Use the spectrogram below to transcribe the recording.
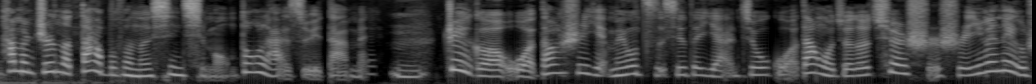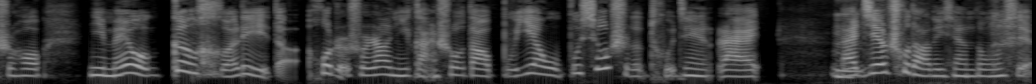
她们真的大部分的性启蒙都来自于耽美。嗯，这个我当时也没有仔细的研究过，但我觉得确实是因为那个时候你没有更合理的，或者说让你感受到不厌恶、不羞耻的途径来来接触到那些东西，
